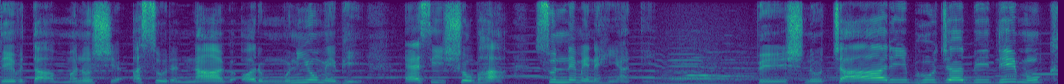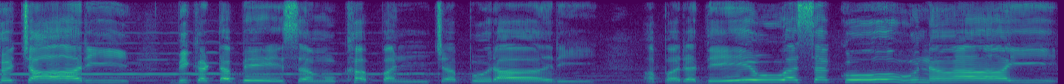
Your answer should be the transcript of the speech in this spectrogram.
देवता, मनुष्य, असुर, नाग और मुनियों में भी ऐसी शोभा सुनने में नहीं आती। विष्णु चारी, भुज विधि मुख चारी बिकट बेस मुख पंच पुरारी। अपर देव अस को उन आई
